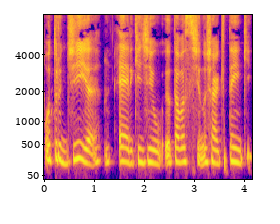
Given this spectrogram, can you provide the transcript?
Outro dia, Eric Gil, eu estava assistindo Shark Tank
